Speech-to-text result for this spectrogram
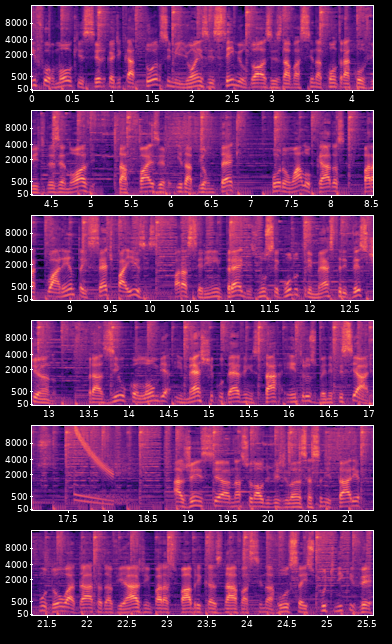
informou que cerca de 14 milhões e 100 mil doses da vacina contra a Covid-19 da Pfizer e da BioNTech foram alocadas para 47 países para serem entregues no segundo trimestre deste ano. Brasil, Colômbia e México devem estar entre os beneficiários. A Agência Nacional de Vigilância Sanitária mudou a data da viagem para as fábricas da vacina russa Sputnik V.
